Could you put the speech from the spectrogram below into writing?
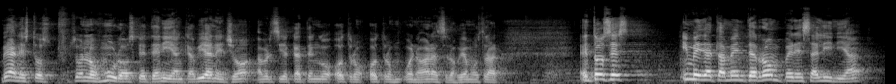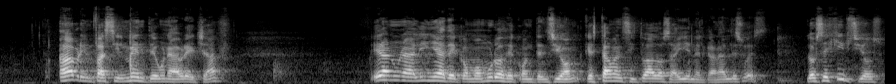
vean estos son los muros que tenían, que habían hecho, a ver si acá tengo otro, otro bueno, ahora se los voy a mostrar. Entonces, inmediatamente rompen esa línea, abren fácilmente una brecha, eran una línea de como muros de contención que estaban situados ahí en el canal de Suez. Los egipcios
